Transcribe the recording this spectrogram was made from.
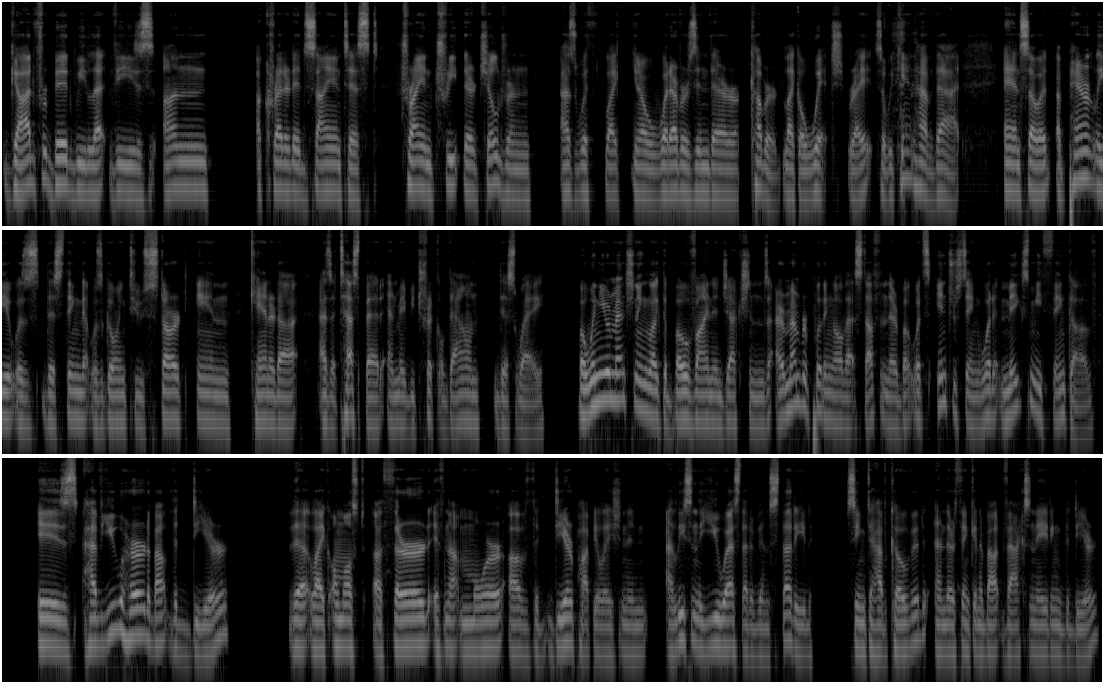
God forbid we let these unaccredited scientists try and treat their children as with like, you know, whatever's in their cupboard, like a witch, right? So we can't have that. And so it, apparently it was this thing that was going to start in Canada as a test bed and maybe trickle down this way. But when you were mentioning like the bovine injections, I remember putting all that stuff in there. But what's interesting, what it makes me think of is have you heard about the deer? That like almost a third, if not more, of the deer population in at least in the US that have been studied seem to have COVID and they're thinking about vaccinating the deer.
